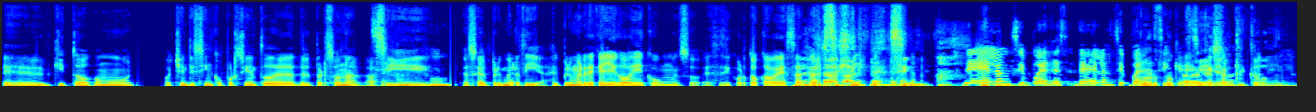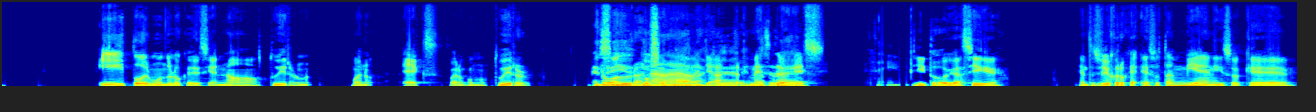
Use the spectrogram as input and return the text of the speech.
eh, quitó como 85% del personal, así, o sea, el primer día. El primer día que llegó y comenzó, ese sí cortó cabeza, pero sí, De Elon sí puedes, de Elon sí puedes decir que, sí, cortó Y todo el mundo lo que decía, no, Twitter, bueno, ex, bueno, como Twitter no va a durar nada, ya tres meses de qué. Sí. Y todavía sigue. Entonces yo creo que eso también hizo que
